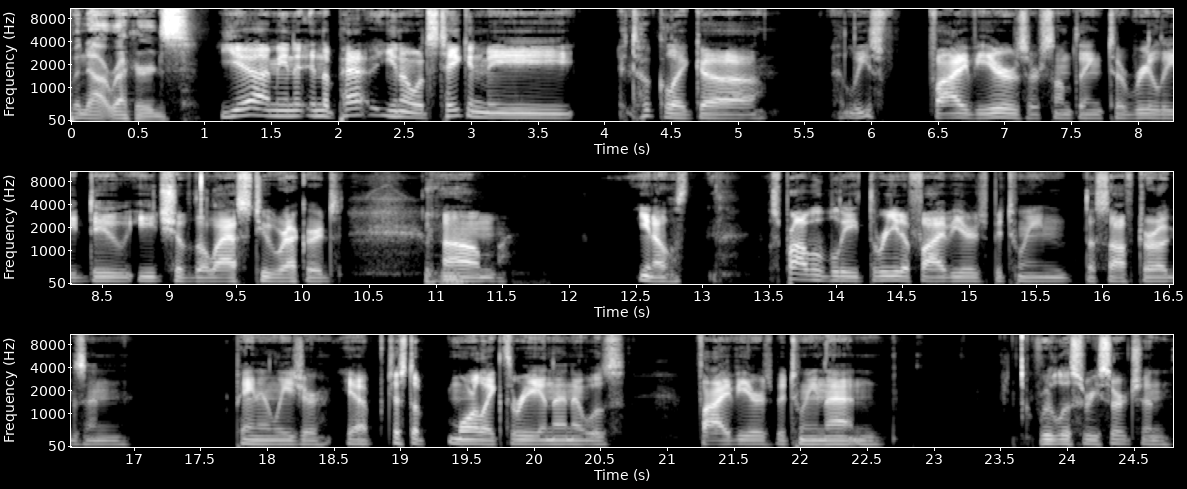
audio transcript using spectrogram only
putting out records. Yeah, I mean, in the past, you know, it's taken me. It took like uh, at least five years or something to really do each of the last two records. Um, you know, it was probably three to five years between the soft drugs and pain and leisure. Yeah, just a more like three, and then it was five years between that and fruitless research and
